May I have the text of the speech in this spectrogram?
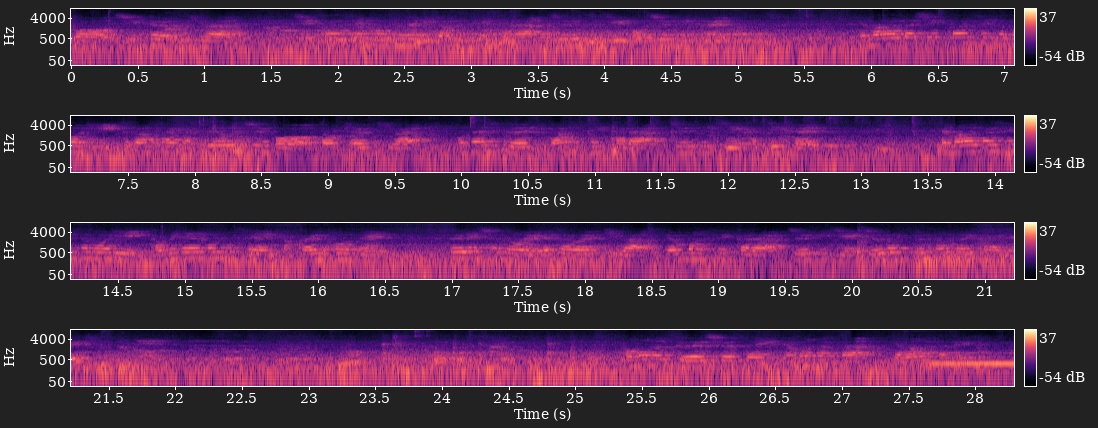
号新豊行きは新幹線ホーム2番線から11時52分山形新幹線の上り翼140号東京行きは同じく2番線から12時8分山形線上り上山本線赤い方面普通列車の米沢行きは4番線から12時16分の乗り換えですまもなく終点山形山形です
